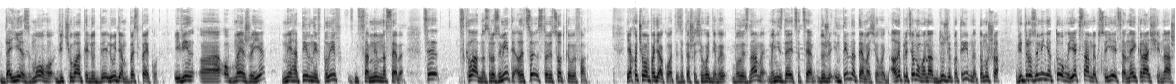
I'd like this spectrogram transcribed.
дає змогу відчувати люди, людям безпеку, і він е, обмежує негативний вплив самим на себе. Це складно зрозуміти, але це 100% факт. Я хочу вам подякувати за те, що сьогодні ви були з нами. Мені здається, це дуже інтимна тема сьогодні, але при цьому вона дуже потрібна, тому що від розуміння того, як саме псується найкращий наш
